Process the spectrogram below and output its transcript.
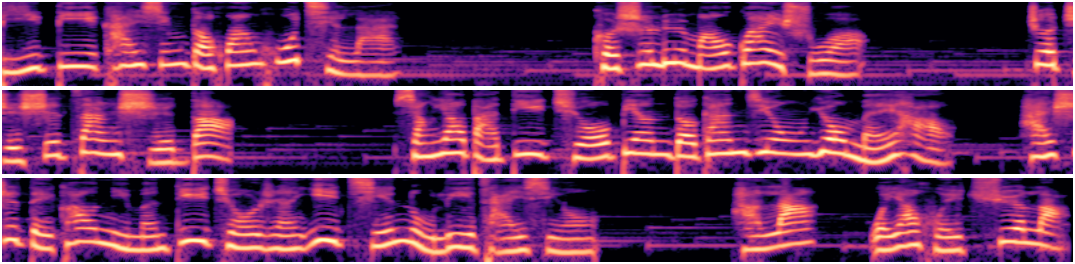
迪迪开心的欢呼起来。可是绿毛怪说：“这只是暂时的，想要把地球变得干净又美好，还是得靠你们地球人一起努力才行。”好啦，我要回去了。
